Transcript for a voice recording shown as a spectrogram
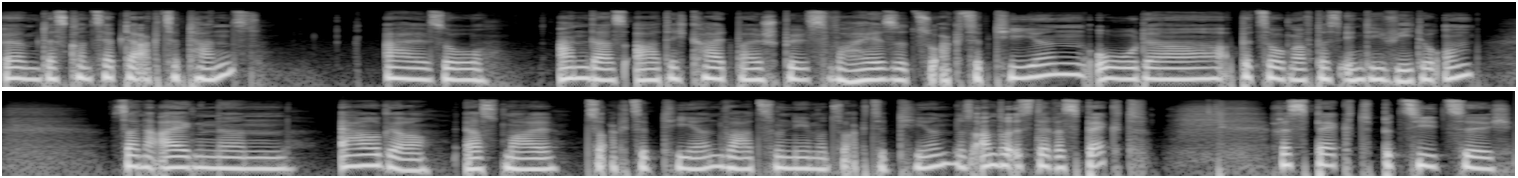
ähm, das Konzept der Akzeptanz, also Andersartigkeit beispielsweise zu akzeptieren oder bezogen auf das Individuum, seine eigenen Ärger erstmal zu akzeptieren, wahrzunehmen und zu akzeptieren. Das andere ist der Respekt. Respekt bezieht sich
